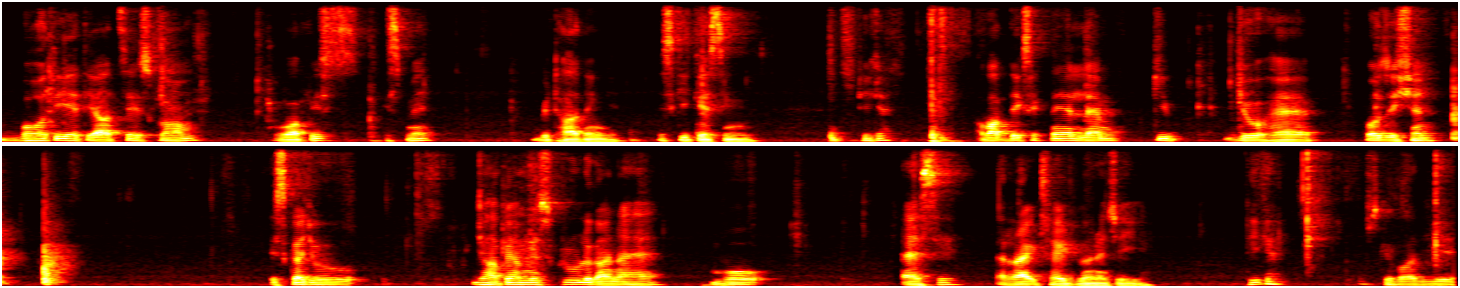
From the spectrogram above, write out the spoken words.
बहुत ही एहतियात से इसको हम वापस इसमें बिठा देंगे, इसकी केसिंग में। ठीक है? अब आप देख सकते हैं लैम्प की जो है पोजीशन इसका जो जहाँ पे हमने स्क्रू लगाना है, वो ऐसे राइट साइड पे होना चाहिए। ठीक है? उसके बाद ये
